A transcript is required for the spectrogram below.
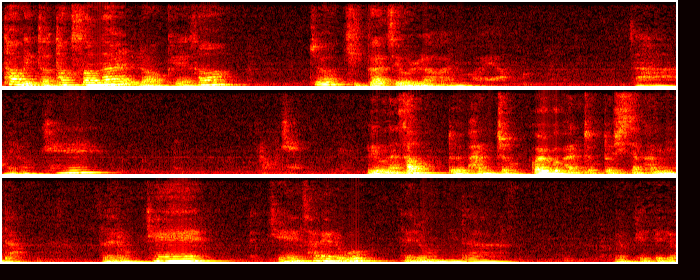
턱 있죠. 턱선을 이렇게 해서 쭉 귀까지 올라가는 거예요. 자, 이렇게 이렇게 그리고 나서 또 반쪽, 얼굴 반쪽도 시작합니다. 자, 이렇게 이렇게 차례로 내려옵니다. 이렇게 내려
